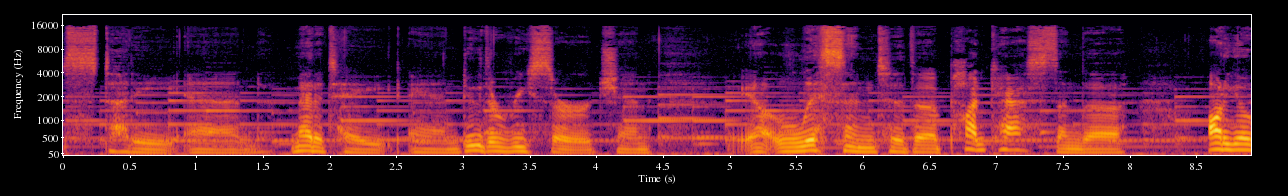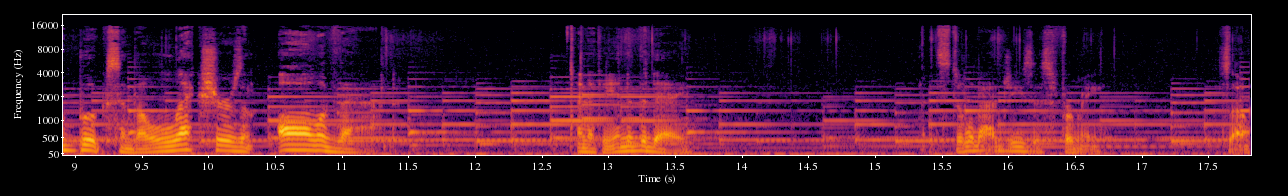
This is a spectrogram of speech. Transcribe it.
study and meditate and do the research and you know listen to the podcasts and the audiobooks and the lectures and all of that. And at the end of the day, it's still about Jesus for me. So,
